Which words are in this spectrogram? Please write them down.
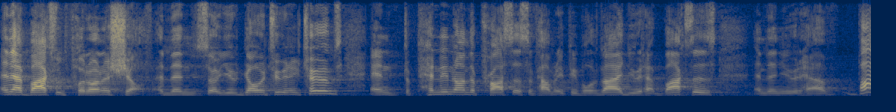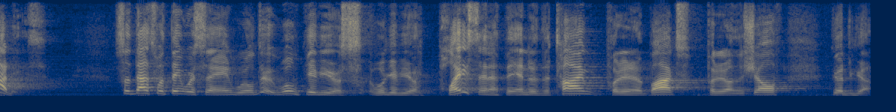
And that box was put on a shelf. And then, so you'd go into any tombs, and depending on the process of how many people have died, you would have boxes and then you would have bodies. So that's what they were saying we'll do. We'll give you a, we'll give you a place, and at the end of the time, put it in a box, put it on the shelf, good to go.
